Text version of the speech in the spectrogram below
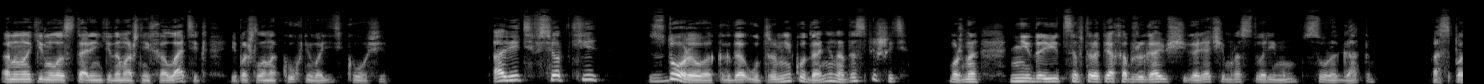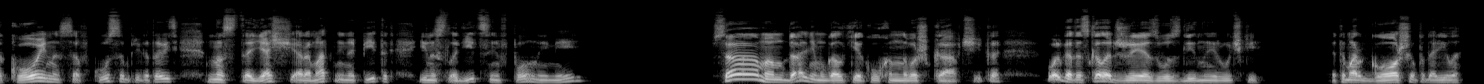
Она накинула старенький домашний халатик и пошла на кухню водить кофе. А ведь все-таки здорово, когда утром никуда не надо спешить. Можно не давиться в торопях обжигающий горячим растворимым суррогатом, а спокойно, со вкусом приготовить настоящий ароматный напиток и насладиться им в полной мере. В самом дальнем уголке кухонного шкафчика Ольга отыскала джезву с длинной ручкой. Это Маргоша подарила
